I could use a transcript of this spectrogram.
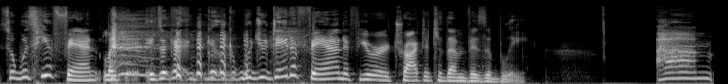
So was he a fan? Like, is it, would you date a fan if you were attracted to them visibly? Um,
